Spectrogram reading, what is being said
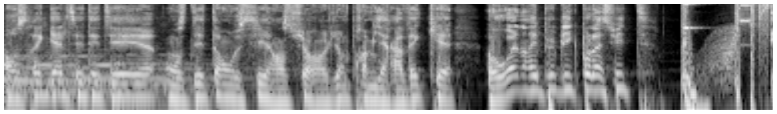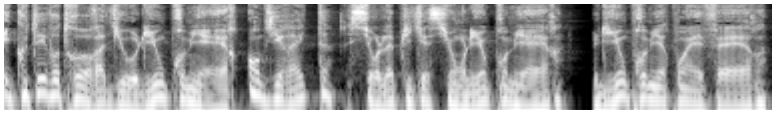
On se régale cet été, on se détend aussi hein, sur Lyon Première avec One République pour la suite. Écoutez votre radio Lyon Première en direct sur l'application Lyon Première, lyonpremière.fr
